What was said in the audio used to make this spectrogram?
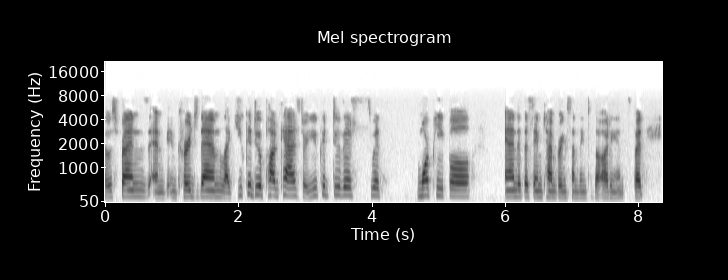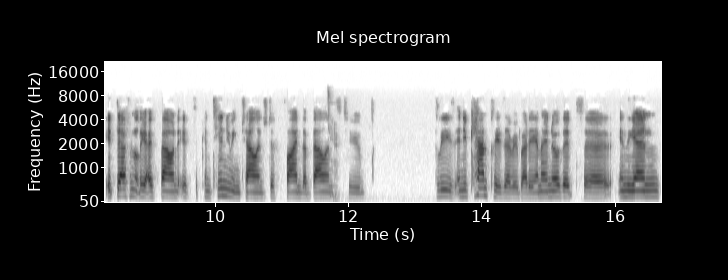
those friends and encourage them like you could do a podcast or you could do this with more people and at the same time bring something to the audience but it definitely i found it's a continuing challenge to find the balance yeah. to please, and you can't please everybody. And I know that uh, in the end,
